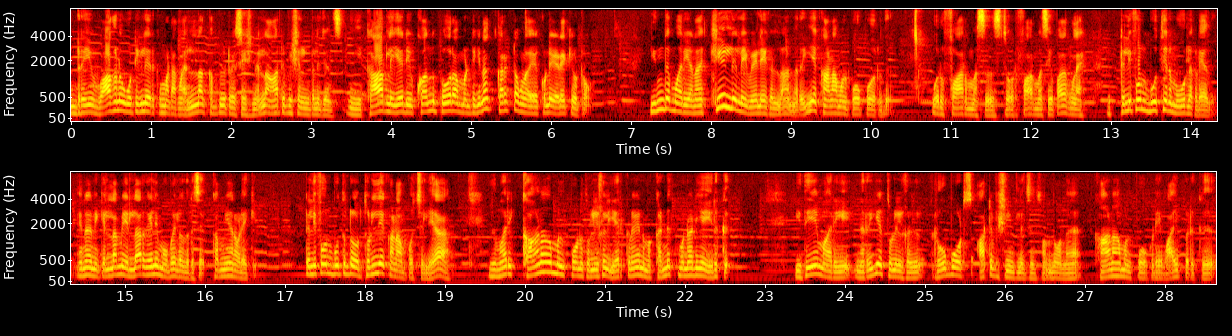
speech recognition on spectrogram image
இன்றைய வாகன ஓட்டிகளே இருக்க மாட்டாங்க எல்லாம் கம்ப்யூட்டரைசேஷன் எல்லாம் ஆர்டிஃபிஷியல் இன்டெலிஜென்ஸ் நீங்கள் காரில் ஏறி உட்காந்து ப்ரோக்ராம் பண்ணிட்டீங்கன்னா கரெக்டாக உங்களை கொண்டு இறக்கி விட்ரும் இந்த மாதிரியான கீழ்நிலை வேலைகள்லாம் நிறைய காணாமல் போக போகிறது ஒரு ஃபார்மசிஸ்ட் ஒரு ஃபார்மசி பாருங்களேன். டெலிஃபோன் பூத்தே நம்ம ஊரில் கிடையாது. ஏன்னா இன்றைக்கி எல்லாமே எல்லார் கையிலையும் மொபைல் வந்துருச்சு கம்மியான விலைக்கு. டெலிஃபோன் பூத்துன்ற ஒரு தொழிலே காணாமல் போச்சு இல்லையா? இது மாதிரி காணாமல் போன தொழில்கள் ஏற்கனவே நம்ம கண்ணுக்கு முன்னாடியே இருக்குது இதே மாதிரி நிறைய தொழில்கள் ரோபோட்ஸ் ஆர்டிஃபிஷியல் இன்டெலிஜென்ஸ் வந்தோன்னே காணாமல் போகக்கூடிய வாய்ப்பு இருக்குது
